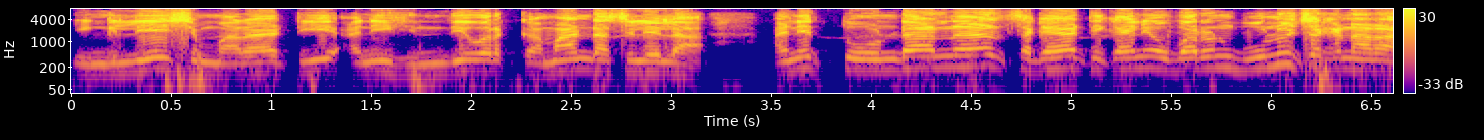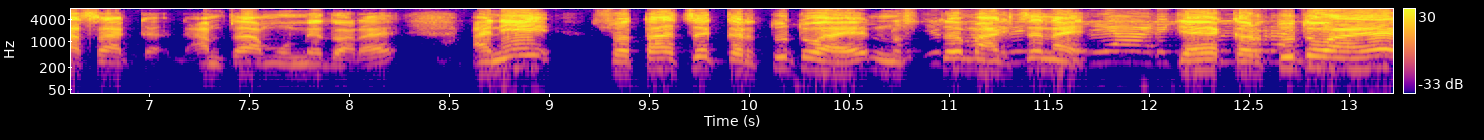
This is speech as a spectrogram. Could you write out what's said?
इंग्लिश मराठी आणि हिंदीवर कमांड असलेला आणि तोंडानं सगळ्या ठिकाणी उभारून बोलू शकणारा असा आमचा उमेदवार आहे. आणि स्वतःचं कर्तृत्व आहे नुसतं मागचं नाही. त्या कर्तृत्व आहे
